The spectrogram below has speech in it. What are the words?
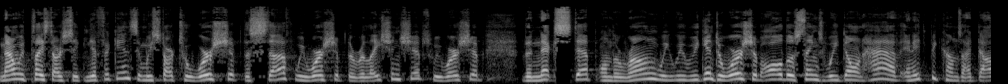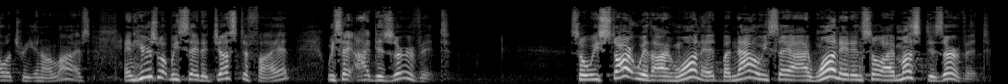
Now we've placed our significance and we start to worship the stuff. We worship the relationships. We worship the next step on the rung. We, we begin to worship all those things we don't have, and it becomes idolatry in our lives. And here's what we say to justify it we say, I deserve it. So we start with, I want it, but now we say, I want it, and so I must deserve it.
